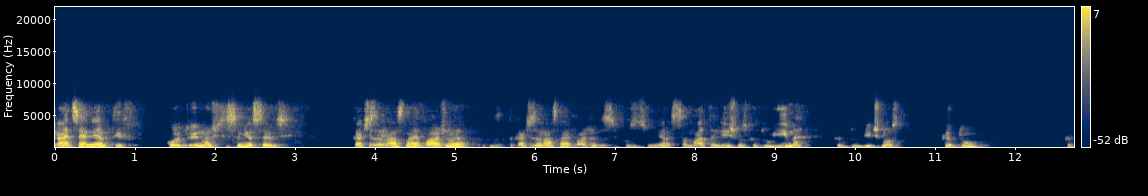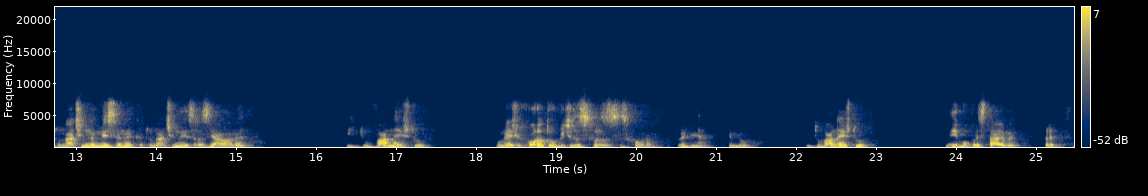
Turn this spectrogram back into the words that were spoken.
най-ценният актив, който имаш, си самия себе си. Така че за нас най-важно е, така че за нас най-важно е да се позиционира самата личност като име, като личност, като, като начин на мислене, като начин на изразяване. И това нещо, понеже хората обичат да се свързват с хора, предимно, и това нещо ние го представяме пред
